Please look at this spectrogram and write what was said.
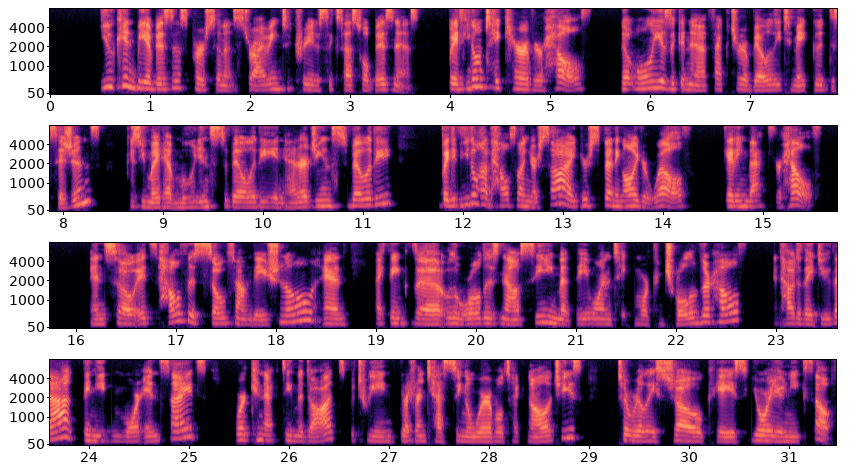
You can be a business person that's striving to create a successful business. But if you don't take care of your health, not only is it going to affect your ability to make good decisions, because you might have mood instability and energy instability, but if you don't have health on your side, you're spending all your wealth getting back your health. And so it's health is so foundational. And I think the, the world is now seeing that they want to take more control of their health. And how do they do that? They need more insights. We're connecting the dots between different testing and wearable technologies to really showcase your unique self.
